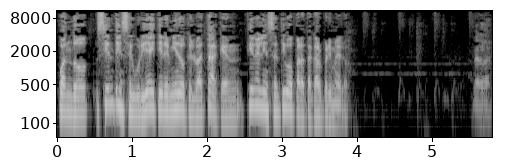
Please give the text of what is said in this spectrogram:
cuando siente inseguridad y tiene miedo que lo ataquen, tiene el incentivo para atacar primero. ¿verdad?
